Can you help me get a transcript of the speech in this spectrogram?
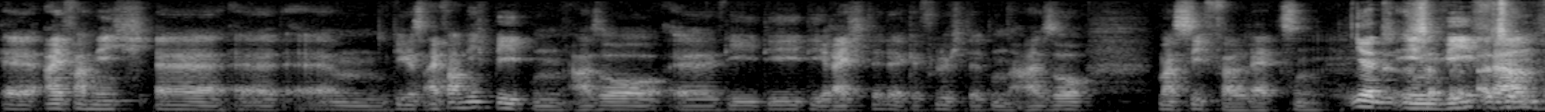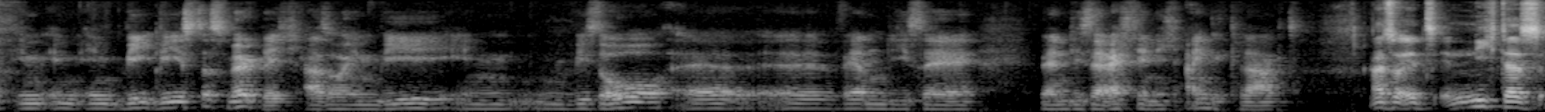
äh, einfach nicht, äh, äh, ähm, die das einfach nicht bieten. Also die, die, die Rechte der Geflüchteten. Also massiv verletzen. Ja, Inwiefern, also, in, in, in, wie, wie ist das möglich? Also in wie, in, wieso äh, werden, diese, werden diese Rechte nicht eingeklagt? Also jetzt nicht, dass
